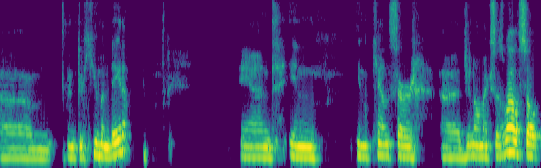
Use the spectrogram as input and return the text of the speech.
um, into human data and in in cancer uh, genomics as well. So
